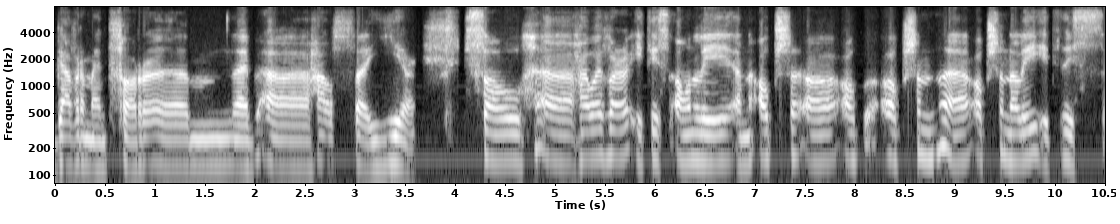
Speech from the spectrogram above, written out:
government for um, half a year. So, however, it is only an option. Op- option optionally, it is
